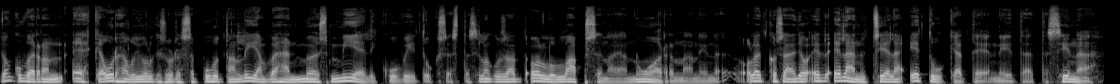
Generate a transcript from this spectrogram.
jonkun verran ehkä urheilujulkisuudessa puhutaan liian vähän myös mielikuvituksesta. Silloin kun sä oot ollut lapsena ja nuorena, niin oletko sä jo elänyt siellä etukäteen niitä, että sinä –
